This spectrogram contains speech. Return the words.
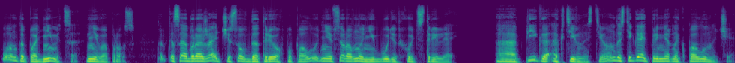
Он-то поднимется, не вопрос. Только соображать часов до трех пополудни все равно не будет, хоть стреляй а пика активности он достигает примерно к полуночи,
